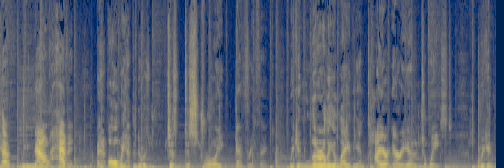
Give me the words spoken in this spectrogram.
have, we now have it, and all we have to do is just destroy everything. We can literally lay the entire area to waste. We can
